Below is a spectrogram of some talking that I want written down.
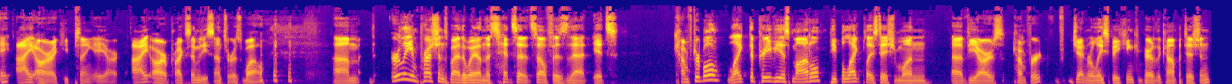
A- IR. I keep saying AR. IR proximity sensor as well. um, early impressions, by the way, on this headset itself is that it's comfortable, like the previous model. People like PlayStation One uh, VR's comfort, generally speaking, compared to the competition.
